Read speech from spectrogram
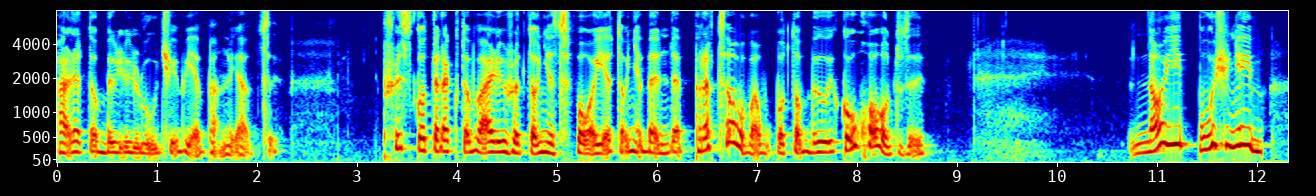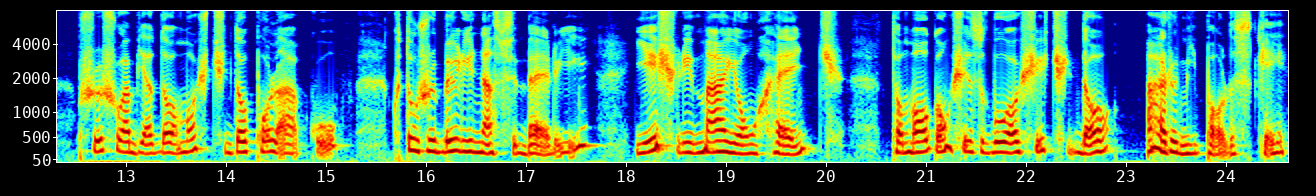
Ale to byli ludzie, wie pan jacy. Wszystko traktowali, że to nie swoje, to nie będę pracował, bo to były kołchozy. No i później przyszła wiadomość do Polaków, którzy byli na Syberii. Jeśli mają chęć, to mogą się zgłosić do armii polskiej.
